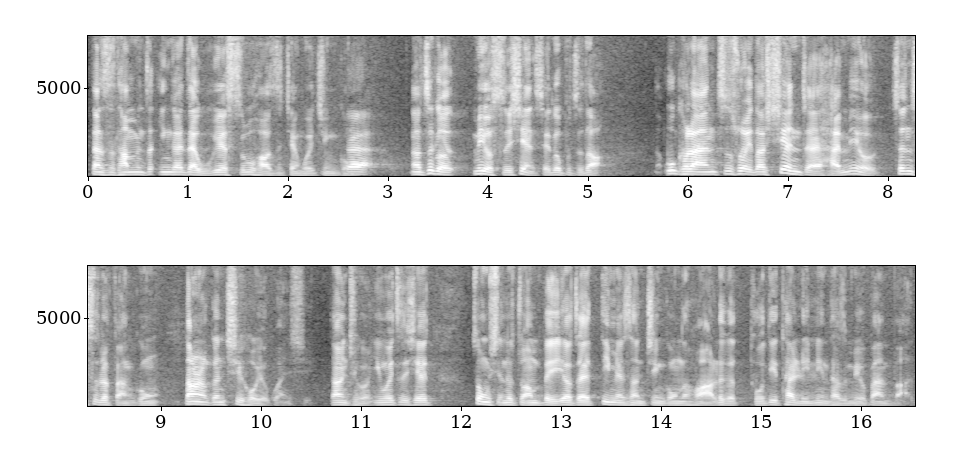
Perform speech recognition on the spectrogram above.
但是他们在应该在五月十五号之前会进攻。对，那这个没有实现，谁都不知道。乌克兰之所以到现在还没有真实的反攻，当然跟气候有关系。当然气候，因为这些重型的装备要在地面上进攻的话，那个土地太泥泞，它是没有办法的。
